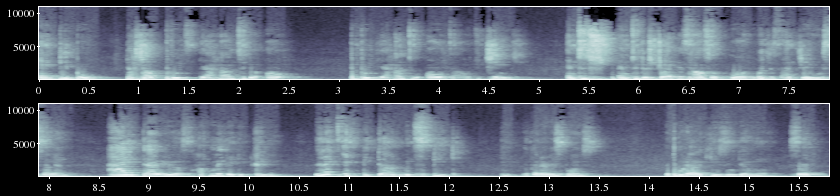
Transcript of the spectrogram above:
and people that shall put their hand to the put their hand to altar or to change, and to and to destroy this house of God which is at Jerusalem. I Darius have made a decree. Let it be done with speed. Look at the response. The people that accusing them said,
